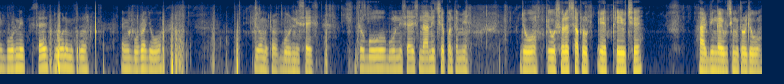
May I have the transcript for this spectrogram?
એ બોરની સાઈઝ જુઓ ને મિત્રો. તમે બોરા જુઓ. જુઓ મિત્રો, બોરની સાઈઝ તો બહુ બોરની સાઇઝ નાની છે પણ તમે જુઓ કેવું સરસ આપણું એ થયું છે. હાર્બિંગ આવ્યું છે મિત્રો, જુઓ.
